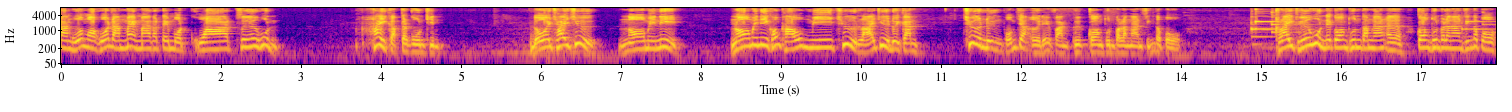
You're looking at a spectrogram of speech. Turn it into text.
รั่งหัวงอกหัวดำแม่งมากันเต็มหมดกวาดซื้อหุ้น ให้กับตระกูลชิน โดยใช้ชื่อนอมินีนอมินีของเขามีชื่อหลายชื่อด้วยกัน ชื่อหนึ่งผมจะเอ่ยให้ฟังคือกองทุนพลังงานสิงคโปร์ใครถือหุ้นในกองทุนทำงานเออกองทุนพลังงานสิงคโปร์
